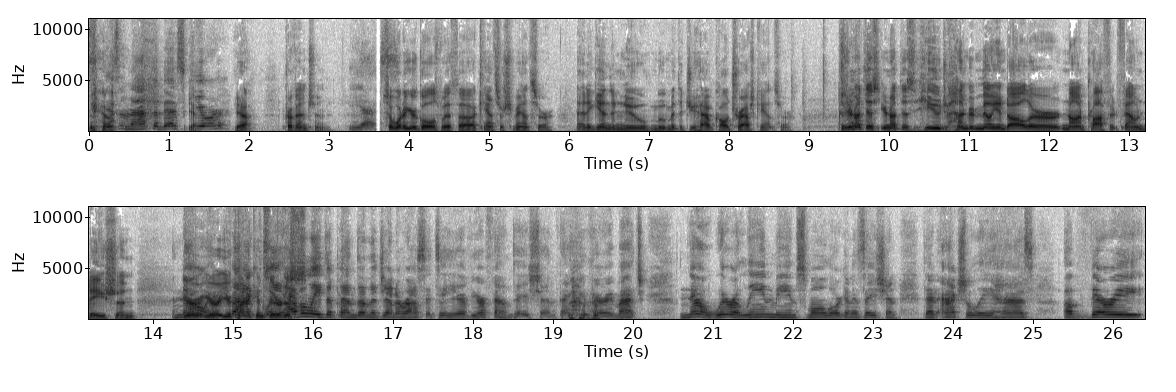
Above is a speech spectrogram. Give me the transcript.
Yeah. Isn't that the best yeah. cure? Yeah, prevention. Yes. So, what are your goals with uh, Cancer Schmancer? And again, the new movement that you have called Trash Cancer. Because you're not this you're not this huge hundred million dollar nonprofit foundation. No, you're you're, you're kind of considered. We heavily depend on the generosity of your foundation. Thank you very much. No, we're a lean, mean, small organization that actually has a very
